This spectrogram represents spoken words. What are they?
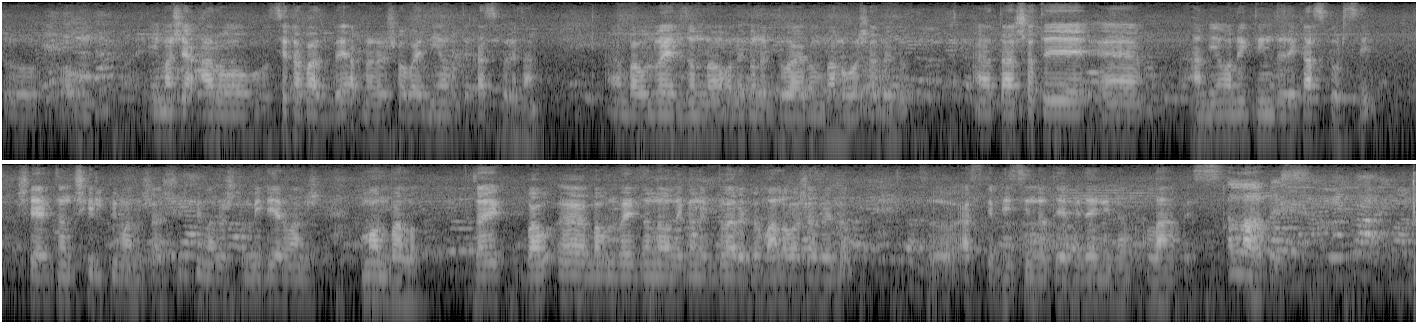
তো এই মাসে আরও সেট আপ আসবে, আপনারা সবাই নিয়মিত কাজ করে যান। বাবুল ভাইয়ের জন্য অনেক অনেক দোয়া এবং ভালোবাসা রইল। তার সাথে আমি অনেক দিন ধরে কাজ করছি। সে একজন শিল্পী মানুষ, আর শিল্পী মানুষ তো মিডিয়ার মানুষ, মন ভালো। যাই হোক, বাবু- বাবুল ভাইয়ের জন্য অনেক অনেক দোয়া রইল ভালোবাসা রইল। তো আজকে বিচ্ছিন্নতে বিদায় নিলাম। আল্লাহ হাফেজ। আল্লাহ হাফেজ।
